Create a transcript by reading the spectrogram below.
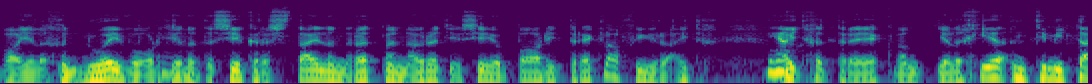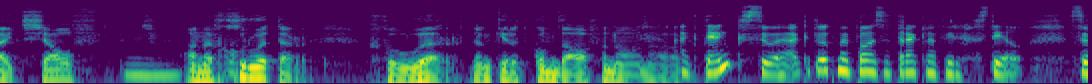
waar julle genooi word. Julle het 'n sekere styl en ritme nou dat jy sê jou pa die trekklavier uit ja. uitgetrek want julle gee intimiteit self mm. aan 'n groter gehoor. Dink jy dit kom daarvandaan af? Ek dink so. Ek het ook my pa se trekklavier gesteel. So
